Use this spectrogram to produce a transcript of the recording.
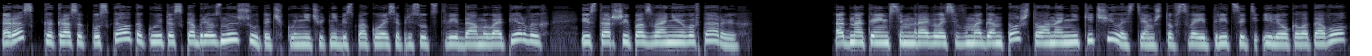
Раск как раз отпускал какую-то скобрёзную шуточку, ничуть не беспокоясь о присутствии дамы, во-первых, и старшей по званию, во-вторых. Однако им всем нравилось в Меган то, что она не кичилась тем, что в свои 30 или около того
